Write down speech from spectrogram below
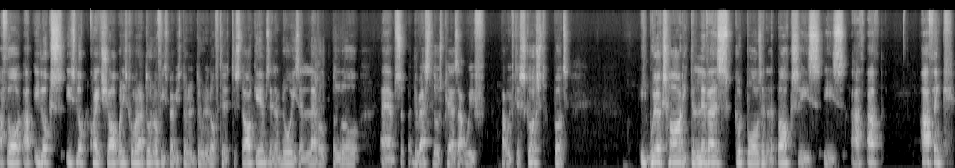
I thought uh, he looks he's looked quite sharp when he's coming. I don't know if he's maybe done doing enough to, to start games, and I know he's a level below um, so the rest of those players that we've that we've discussed. But he works hard, he delivers good balls into the box. He's he's I I, I think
